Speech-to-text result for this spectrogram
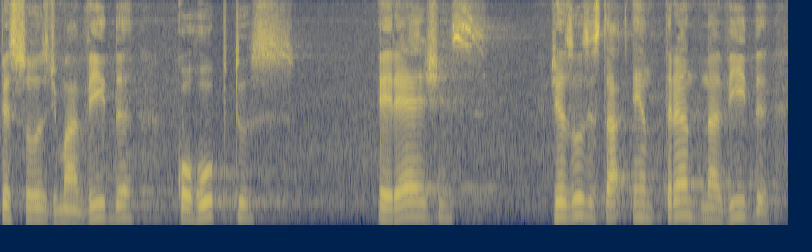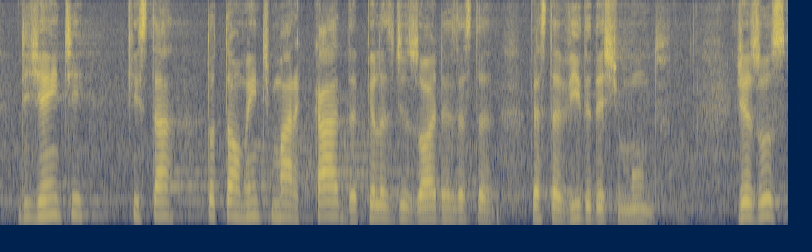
pessoas de má vida, corruptos, hereges. Jesus está entrando na vida de gente que está totalmente marcada pelas desordens desta, desta vida, deste mundo. Jesus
